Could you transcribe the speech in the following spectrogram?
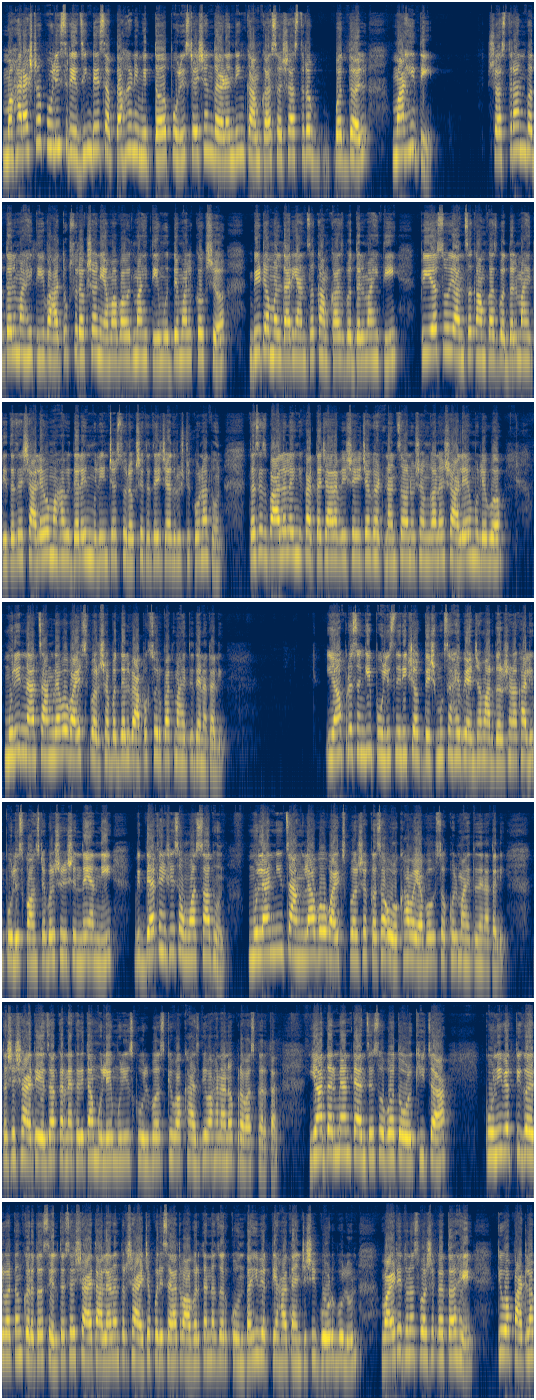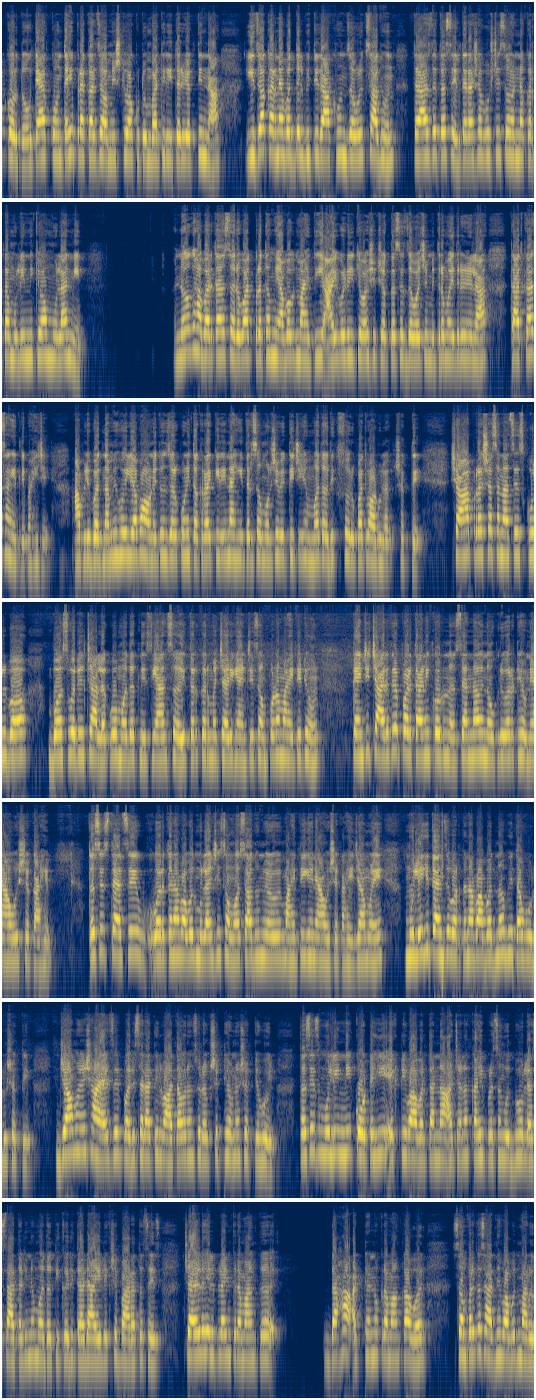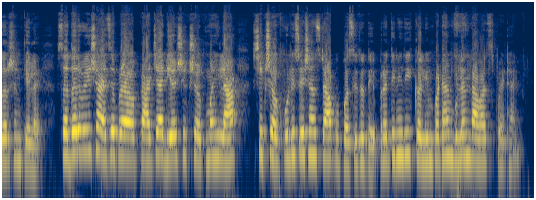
Maharashtra police raising day सप्ताहानिमित्त police station दैनंदिन कामकाज सशस्त्रबद्दल माहिती. शस्त्रांबद्दल माहिती वाहतूक सुरक्षा नियमाबाबत माहिती मुद्देमाल कक्ष बीट अंमलदार यांचं कामकाजबद्दल माहिती पीएसओ यांचं कामकाजबद्दल माहिती तसेच शालेय व महाविद्यालयीन मुलींच्या सुरक्षिततेच्या दृष्टिकोनातून तसेच बाललैंगिक अत्याचाराविषयीच्या घटनांचं अनुषंगानं शालेय मुले व मुलींना चांगल्या व वाईट स्पर्शाबद्दल व्यापक स्वरूपात माहिती देण्यात आली. या प्रसंगी पोलीस निरीक्षक देशमुख साहेब यांच्या मार्गदर्शनाखाली पोलीस कॉन्स्टेबल श्री शिंदे यांनी विद्यार्थ्यांशी संवाद साधून मुलांनी चांगला व वाईट स्पर्श कसा ओळखावा याबाबत सखोल माहिती देण्यात आली. तसेच शाळेत ये जा करण्याकरिता मुले मुली स्कूल बस किंवा खासगी वाहनानं प्रवास करतात. या दरम्यान त्यांचे सोबत ओळखीचा कोणी व्यक्ती गैरवर्तन करत असेल तसेच शाळेत आल्यानंतर शाळेच्या परिसरात वावरताना जर कोणताही व्यक्ती हा त्यांच्याशी गोड बोलून वाईट हेतून स्पर्श करत आहे किंवा पाठलाग करतो त्या कोणत्याही प्रकारचे अमिष किंवा कुटुंबातील इतर व्यक्तींना इजा करण्याबद्दल भीती दाखवून जवळीक साधून त्रास देत असेल तर अशा गोष्टी सहन न करता मुलींनी किंवा मुलांनी न घाबरता सर्वात प्रथम याबाबत माहिती आई वडील किंवा शिक्षक तसेच जवळच्या मित्रमैत्रिणीला तात्काळ सांगितली पाहिजे. आपली बदनामी होईल या भावनेतून जर कोणी तक्रार केली नाही तर समोरच्या व्यक्तीची हिंमत अधिक स्वरूपात वाढू शकते. शाळा प्रशासनाचे स्कूल ब बसवरील चालक व मदतनीस यांसह इतर कर्मचारी यांची संपूर्ण माहिती ठेवून त्यांची चारित्र्य पडताळणी करूनच त्यांना नोकरीवर ठेवणे आवश्यक आहे. तसेच त्याचे वर्तनाबाबत मुलांशी संवाद साधून वेळोवेळी माहिती घेणे आवश्यक आहे ज्यामुळे मुलेही त्यांचे वर्तनाबाबत न भीता बोलू शकतील. ज्यामुळे शाळेचे परिसरातील वातावरण सुरक्षित ठेवणं शक्य होईल. तसेच मुलींनी कोठेही एकटी वावरताना अचानक काही प्रसंग उद्भवल्यास तातडीनं मदतीकरिता डायल एकशे बारा तसेच चाइल्ड हेल्पलाईन क्रमांक दहा अठ्ठ्याण्णव क्रमांकावर संपर्क साधनेबाबत मार्गदर्शन केलंय. सदरवेळी शाळेचे प्राचार्य शिक्षक महिला शिक्षक पोलीस स्टेशन स्टाफ उपस्थित होते. प्रतिनिधी कलीम पठाण बुलंद आवाज पैठण.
